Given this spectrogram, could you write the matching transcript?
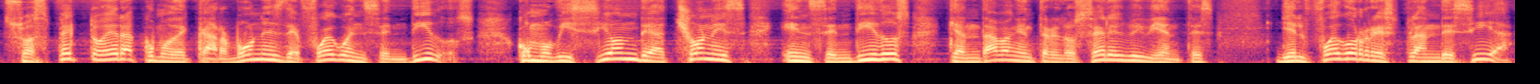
su aspecto era como de carbones de fuego encendidos, como visión de hachones encendidos que andaban entre los seres vivientes, y el fuego resplandecía,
